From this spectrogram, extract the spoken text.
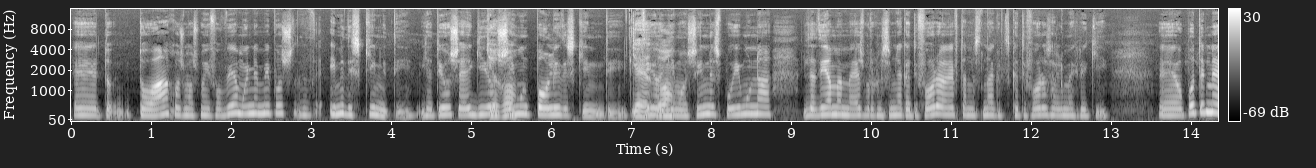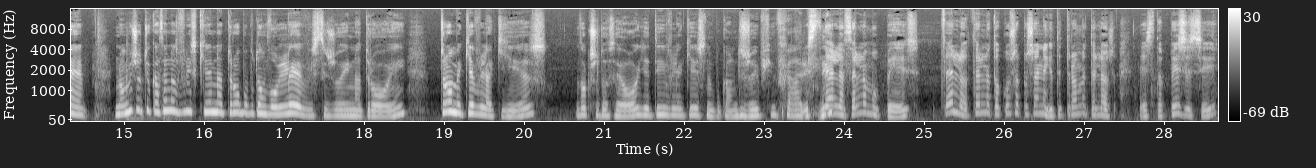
Ε, το το άγχος μας, η φοβία μου είναι μήπως είμαι δυσκίνητη. Γιατί ως Κι έγκυο εγώ. ήμουν πολύ δυσκίνητη. Κι δύο εγώ. εγκυμοσύνες που ήμουνα. Δηλαδή, άμα με έσπρωχνε σε μια κατηφόρα, έφτανα στην άκρη της κατηφόρας, αλλά μέχρι εκεί. Ε, οπότε ναι, νομίζω ότι ο καθένας βρίσκει έναν τρόπο που τον βολεύει στη ζωή να τρώει. Τρώμε και βλακίες. Δόξα τω Θεώ, γιατί οι βλακίες είναι που κάνουν τη ζωή πιο ευχάριστη. Ναι, αλλά θέλω να μου πεις, θέλω, θέλω να το ακούσω από σένα γιατί τρώμε τελώς. Ε, θα πεις εσύ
